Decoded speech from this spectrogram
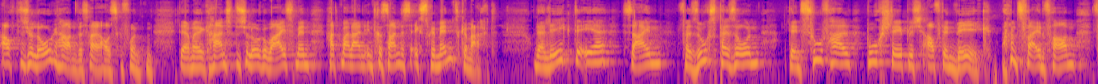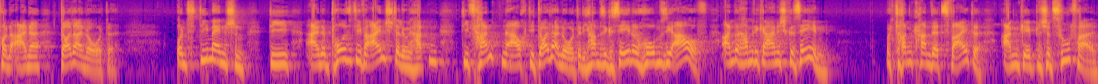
Auch Psychologen haben das herausgefunden. Der amerikanische Psychologe Wiseman hat mal ein interessantes Experiment gemacht. Und da legte er seinen Versuchspersonen den Zufall buchstäblich auf den Weg, und zwar in Form von einer Dollarnote. Und die Menschen, die eine positive Einstellung hatten, die fanden auch die Dollarnote, die haben sie gesehen und hoben sie auf. Andere haben die gar nicht gesehen. Und dann kam der zweite angebliche Zufall,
